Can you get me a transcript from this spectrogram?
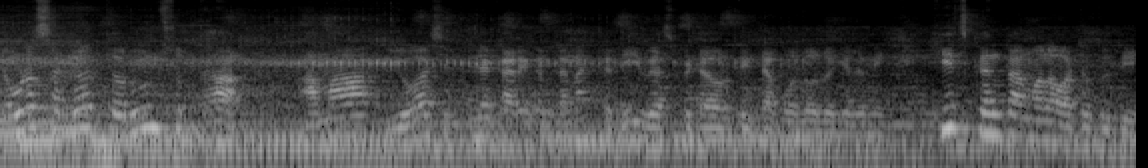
एवढं सगळं करून सुद्धा आम्हा युवा शक्तीच्या कार्यकर्त्यांना कधी व्यासपीठावरती त्या बोलवलं गेलं नाही. हीच खंत आम्हाला वाटत होती.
